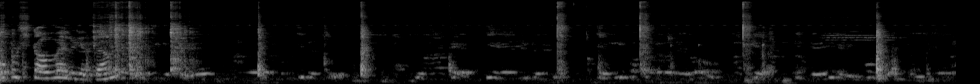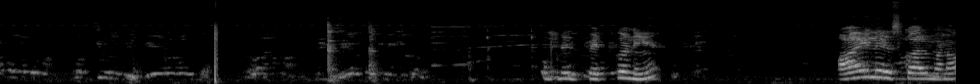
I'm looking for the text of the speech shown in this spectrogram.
ఇప్పుడు స్టవ్ వెలిగిద్దాం. ఇప్పుడు ఇది పెట్టుకొని ఆయిల్ వేసుకోవాలి మనం.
